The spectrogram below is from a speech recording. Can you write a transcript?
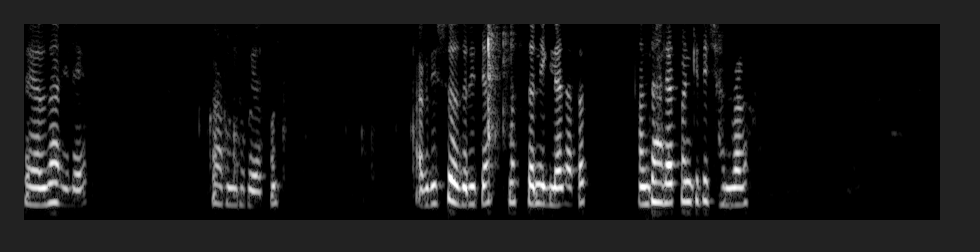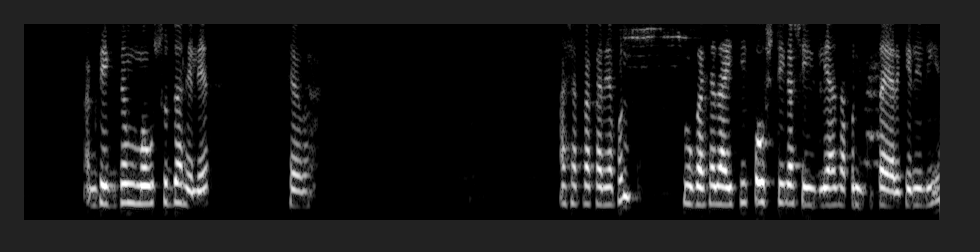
तयार झालेल्या आहेत. काढून बघूया आपण. अगदी सहजरित्या मस्त निघल्या जातात. आणि झाल्यात पण किती छान बघा. अगदी एकदम मऊसूद झालेले आहेत. हे बघा अशा प्रकारे आपण मुगाच्या दाईची पौष्टिक अशी इडली आज आपण इथे तयार केलेली आहे.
